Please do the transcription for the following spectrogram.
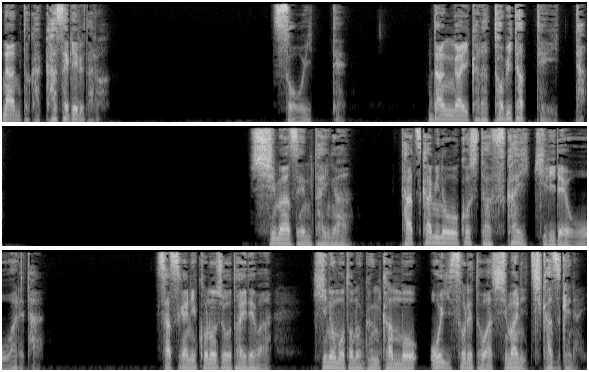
なんとか稼げるだろう。そう言って、断崖から飛び立っていった。島全体が、竜神の起こした深い霧で覆われた。さすがにこの状態では、日の本の軍艦もおいそれとは島に近づけない。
